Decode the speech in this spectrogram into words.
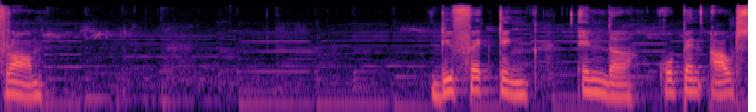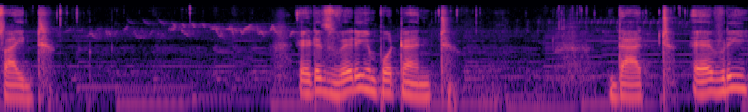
from defecting in the open outside. It is very important that every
